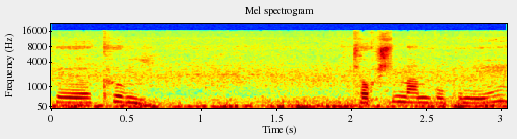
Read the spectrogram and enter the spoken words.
그 금 적심한 부분에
